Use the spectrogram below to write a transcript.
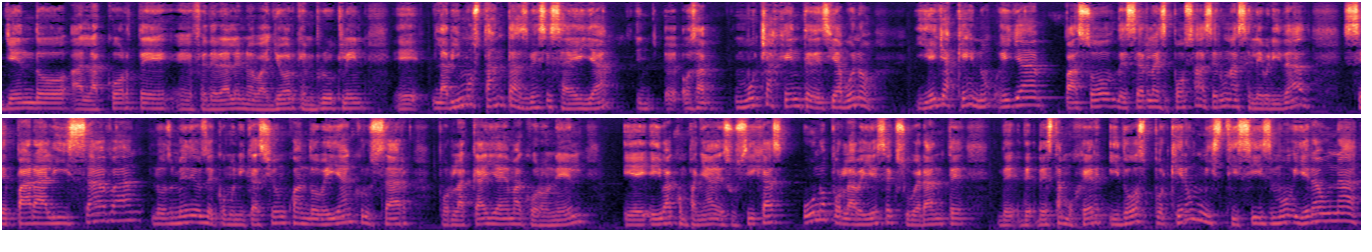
yendo a la Corte eh, Federal en Nueva York, en Brooklyn. Eh, la vimos tantas veces a ella, o sea, mucha gente decía, bueno, ¿y ella qué, no? Ella pasó de ser la esposa a ser una celebridad. Se paralizaban los medios de comunicación cuando veían cruzar por la calle a Emma Coronel e iba acompañada de sus hijas, uno por la belleza exuberante de, esta mujer y dos porque era un misticismo y era una,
